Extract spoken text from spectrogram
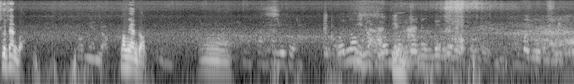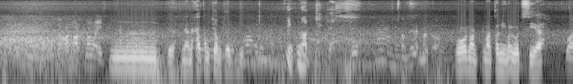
ชุดนั้นบ่บ่แมนดอกอืมโอ้ยล่มค่ะล่มล่มหนึ่งเด่นจะเอาน็อตมาไว้อืมเดี๋ยวเนี่ยนะครับท่านผู้ชมชมหยิบอิดน็อตต้องขันน็อตออกโอ้น็อตน็อตตัวนี้มันหลุดเสียว่า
